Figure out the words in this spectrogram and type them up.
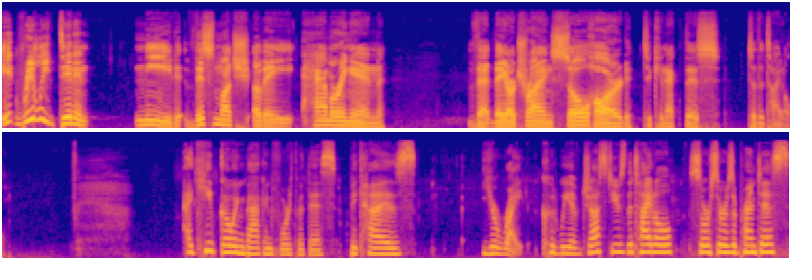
it really didn't need this much of a hammering in that they are trying so hard to connect this to the title. I keep going back and forth with this because you're right. Could we have just used the title Sorcerer's Apprentice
